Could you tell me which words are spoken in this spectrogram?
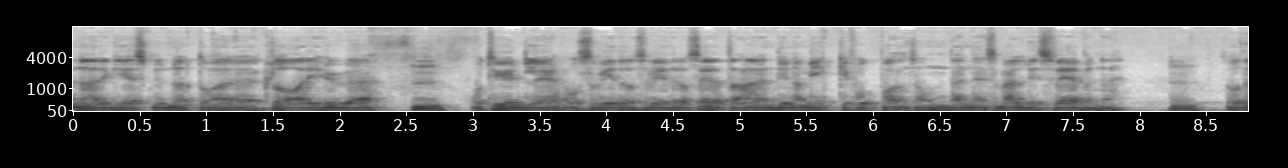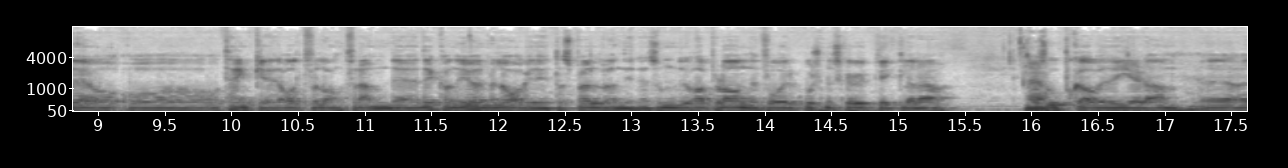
energisk, du er nødt til å være klar i huet Mm. og tydelig osv. Og, så videre, og, så og så er dette her en dynamikk i fotballen som den er veldig svevende. Mm. Så det å, å, å tenke altfor langt frem, det, det kan du gjøre med laget ditt og spillerne dine, som du har planer for hvordan du skal utvikle deg. Altså oppgave du gir dem. Eh,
